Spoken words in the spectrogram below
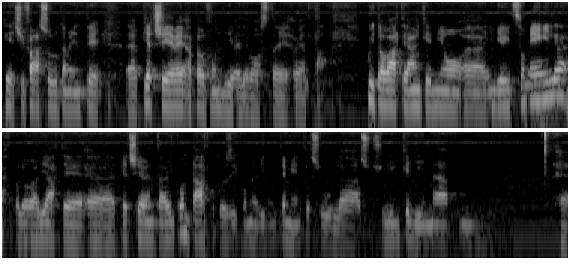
che ci fa assolutamente eh, piacere approfondire le vostre realtà. Qui trovate anche il mio eh, indirizzo mail, qualora abbiate eh, piacere entrare in contatto, così come evidentemente sul, su, su LinkedIn mh, mm, eh,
